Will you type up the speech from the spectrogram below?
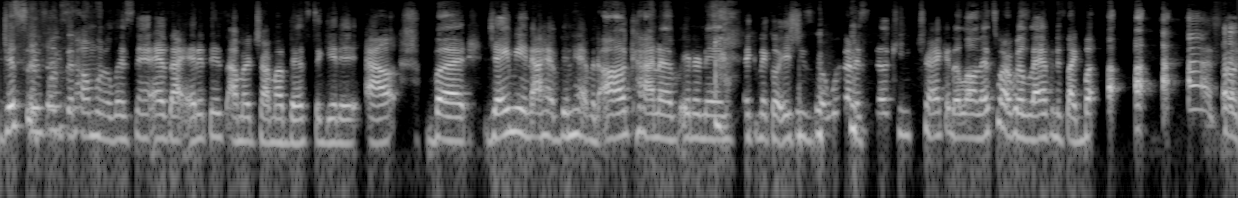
Just for the folks at home who are listening, as I edit this, I'm gonna try my best to get it out. But Jamie and I have been having all kind of internet technical issues, but we're gonna still keep tracking along. That's why we're laughing. It's like, but uh, uh, uh, uh. so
